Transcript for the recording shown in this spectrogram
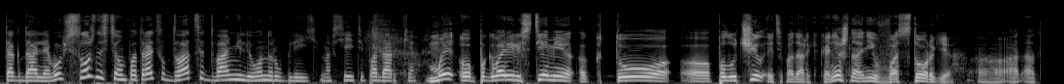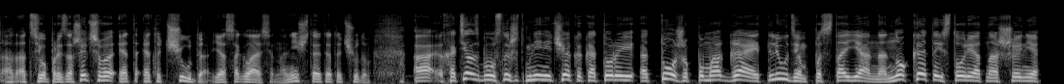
и так далее. В общей сложности он потратил 22 миллиона рублей на все эти подарки. Мы э, поговорили с теми, э, кто э, получил эти подарки. Конечно, они в восторге от, от, от всего произошедшего, это, это чудо, я согласен. Они считают это чудом. А хотелось бы услышать мнение человека, который тоже помогает людям постоянно, но к этой истории отношения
